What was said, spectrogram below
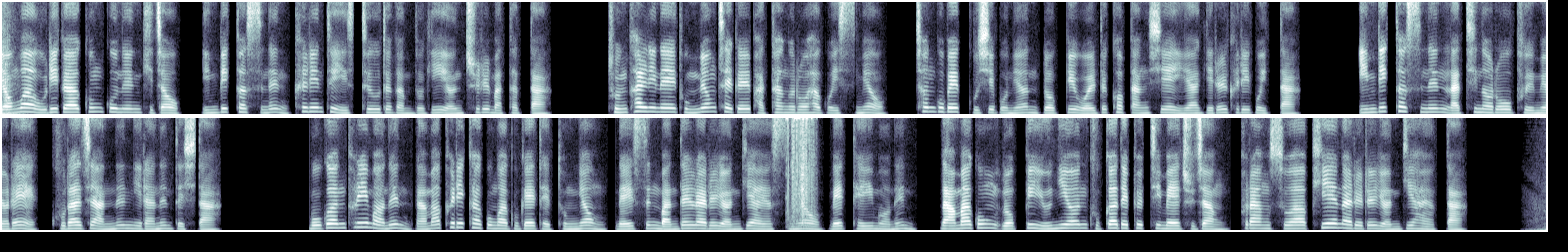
영화 우리가 꿈꾸는 기적 인빅터스는 클린트 이스트우드 감독이 연출을 맡았다. 존 칼린의 동명책을 바탕으로 하고 있으며 1995년 럭비 월드컵 당시의 이야기를 그리고 있다. 인빅터스는 라틴어로 불멸에 굴하지 않는 이라는 뜻이다. 모건 프리먼은 남아프리카 공화국의 대통령 넬슨 만델라를 연기하였으며 맷 데이먼은 남아공 럭비 유니언 국가대표팀의 주장 프랑스와 피에나르를 연기하였다.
